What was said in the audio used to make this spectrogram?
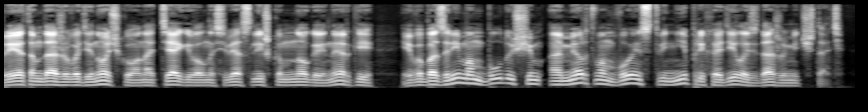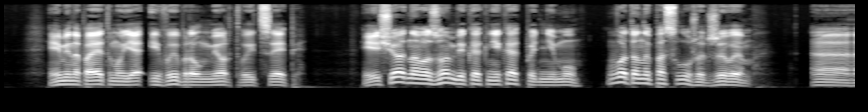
При этом даже в одиночку он оттягивал на себя слишком много энергии, и в обозримом будущем о мертвом воинстве не приходилось даже мечтать. Именно поэтому я и выбрал мертвые цепи — еще одного зомби как-никак подниму. Вот он и послужит живым. Э,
